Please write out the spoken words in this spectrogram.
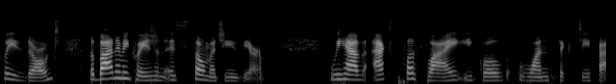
please don't. The bottom equation is so much easier. We have x plus y equals 165.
